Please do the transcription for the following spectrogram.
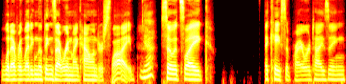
whatever letting the things that were in my calendar slide yeah. so it's like a case of prioritizing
